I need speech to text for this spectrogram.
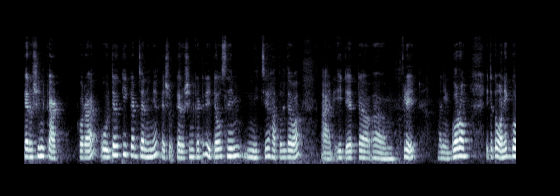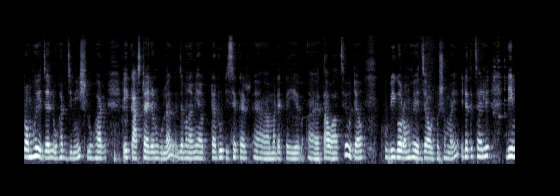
কেরোসিন কাট করা। ওইটা কি কাঠ জানি না কেরোসিন কাঠের এটাও সেম নিচে হাতল দেওয়া। আর এটা একটা প্লেট মানে গরম, এটা তো অনেক গরম হয়ে যায় লোহার জিনিস, লোহার এই কাস্ট আয়রনগুলো। যেমন আমি একটা রুটি সেকার আমার একটা ইয়ে তাওয়া আছে ওটাও খুবই গরম হয়ে যায় অল্প সময়ে। এটাতে চাইলে ডিম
